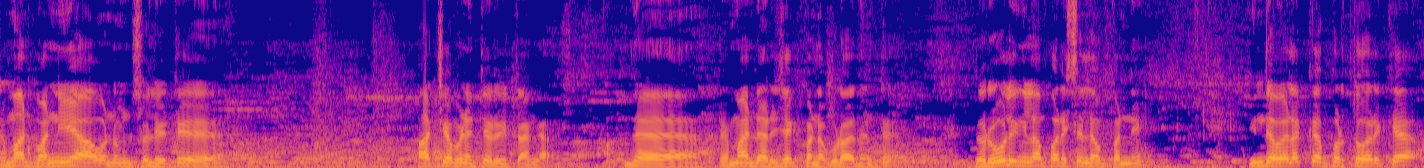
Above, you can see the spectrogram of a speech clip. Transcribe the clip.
ரிமாண்ட் பண்ணியே ஆகணும்னு சொல்லிட்டு ஆட்சேபனை தெரிவித்தாங்க. இந்த ரிமாண்டை ரிஜெக்ட் பண்ணக்கூடாதுன்ட்டு. இந்த ரூலிங்லாம் பரிசீலனை பண்ணி இந்த வழக்கை பொறுத்த வரைக்கும்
